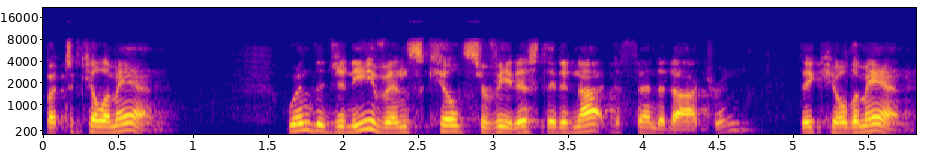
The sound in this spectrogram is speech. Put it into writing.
but to kill a man. When the Genevans killed Servetus, they did not defend a doctrine, they killed a man.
